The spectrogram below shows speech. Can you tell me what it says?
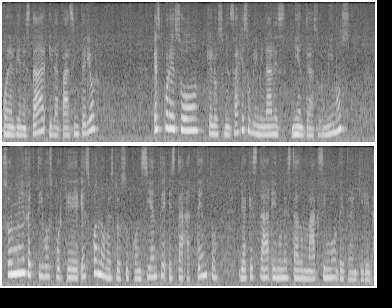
con el bienestar y la paz interior. Es por eso que los mensajes subliminales mientras dormimos son muy efectivos porque es cuando nuestro subconsciente está atento ya que está en un estado máximo de tranquilidad.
